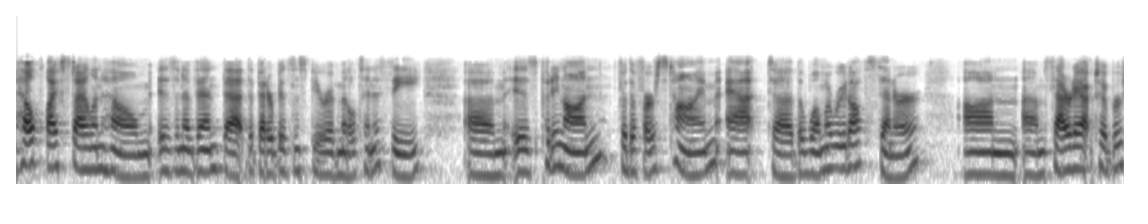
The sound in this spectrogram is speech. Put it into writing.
Health, Lifestyle, and Home is an event that the Better Business Bureau of Middle Tennessee um, is putting on for the first time at uh, the Wilma Rudolph Center on um, Saturday, October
